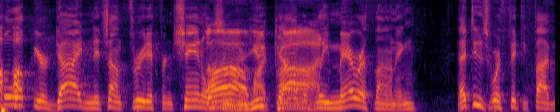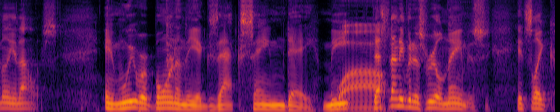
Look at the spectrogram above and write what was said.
Pull up your guide and it's on three different channels Oh, and you're probably marathoning. That dude's worth 55 million dollars. And we were born on the exact same day. Me Wow. that's not even his real name. It's, it's like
